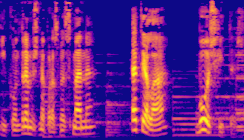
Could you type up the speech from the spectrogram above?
Encontramos na próxima semana. Até lá, boas fitas!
